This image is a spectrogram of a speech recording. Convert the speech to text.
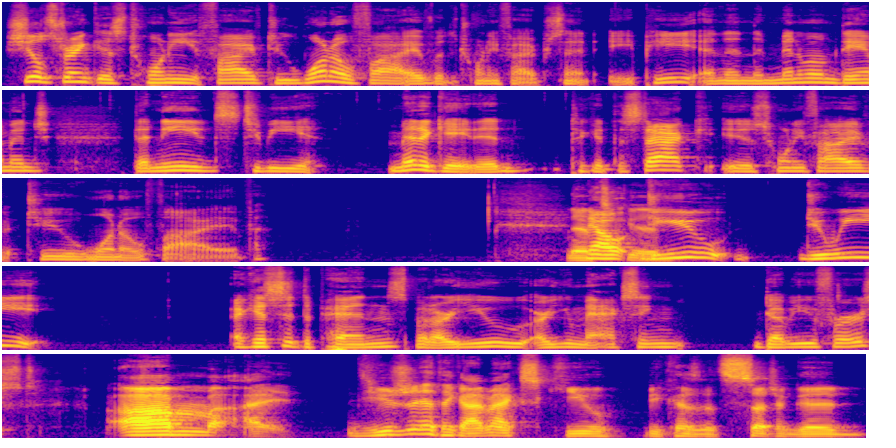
Shield strength is 25 to 105 with 25% AP. And then the minimum damage that needs to be mitigated to get the stack is 25 to 105 That's now good. do you do we i guess it depends but are you are you maxing w first Um, I usually I think I max Q because it's such a good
